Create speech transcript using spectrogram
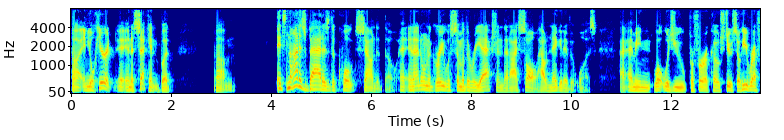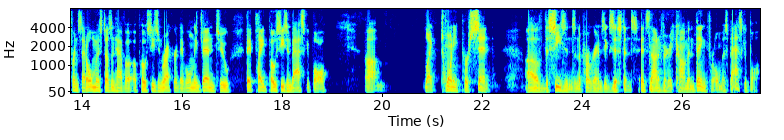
Uh, and you'll hear it in a second, but um, it's not as bad as the quote sounded, though. And, and, I don't agree with some of the reaction that I saw, how negative it was. I, I, mean, what would you prefer a coach do? So he referenced that Ole Miss doesn't have a, a postseason record. They've only been to, they've played postseason basketball um, like 20% of the seasons in the program's existence. It's not a very common thing for Ole Miss basketball.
